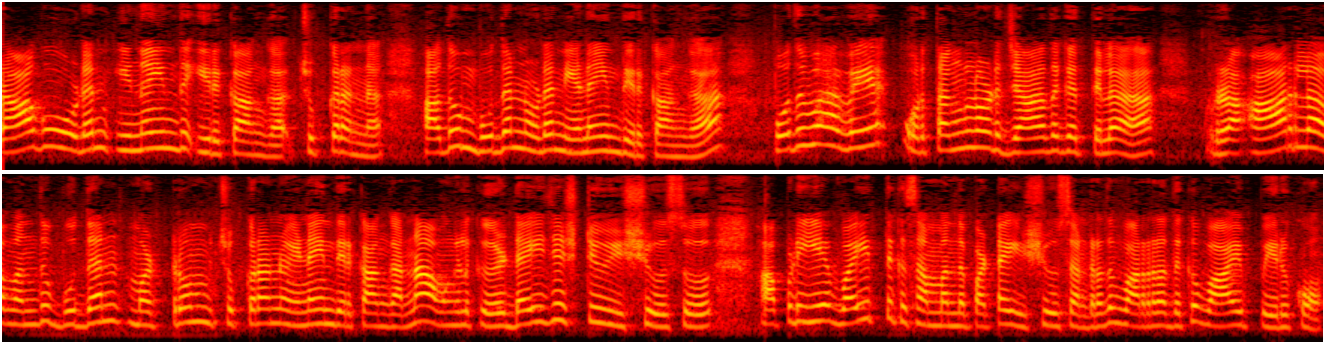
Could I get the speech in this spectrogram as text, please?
ராகுவுடன் இணைந்து இருக்காங்க சுக்கரன். அதுவும் புதனுடன் இணைந்து இருக்காங்க. பொதுவாகவே ஒருத்தங்களோட ஜாதகத்தில் ஆறில் வந்து புதன் மற்றும் சுக்கிரன் இணைந்திருக்காங்கன்னா அவங்களுக்கு டைஜஸ்டிவ் இஷ்யூஸு அப்படியே வயிற்றுக்கு சம்மந்தப்பட்ட இஷ்யூஸ்ன்றது வர்றதுக்கு வாய்ப்பு இருக்கும்.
